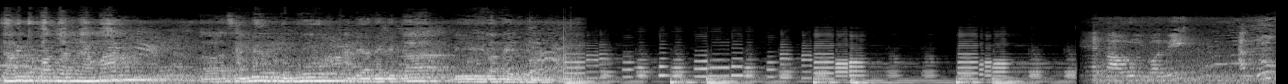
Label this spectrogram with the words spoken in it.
cari tempat yang nyaman eh, sambil menunggu adik-adik kita di lantai dua. pakai kaung goni, anduk,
